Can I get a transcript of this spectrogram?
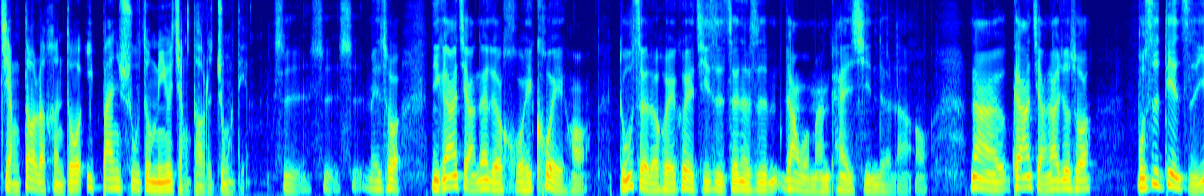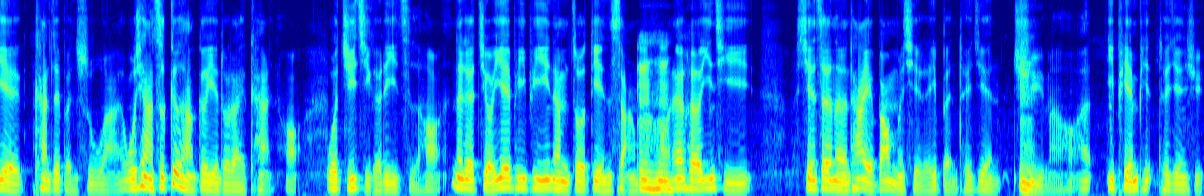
讲到了很多一般书都没有讲到的重点。是是是，没错。你刚刚讲那个回馈哈，读者的回馈其实真的是让我蛮开心的啦。哦。那刚刚讲到就是说。不是电子业看这本书啊，我想是各行各业都在看哦。我举几个例子哈，那个九业 A P P 他们做电商嘛，那何英奇先生呢，他也帮我们写了一本推荐序嘛，哈，一篇篇推荐序。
